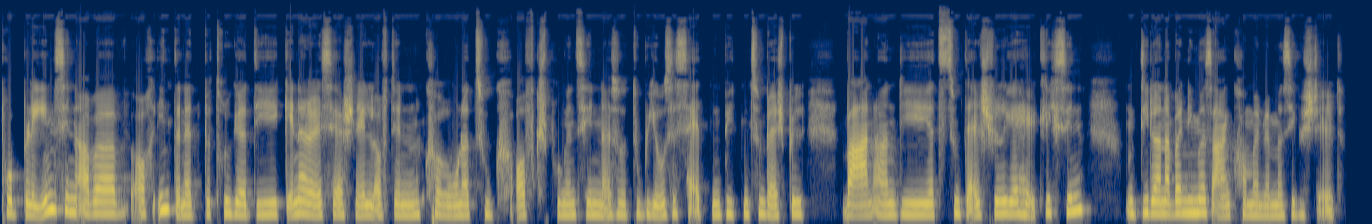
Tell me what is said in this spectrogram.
Problem sind aber auch Internetbetrüger, die generell sehr schnell auf den Corona-Zug aufgesprungen sind. Also dubiose Seiten bieten zum Beispiel Waren an, die jetzt zum Teil schwieriger erhältlich sind und die dann aber niemals ankommen, wenn man sie bestellt.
